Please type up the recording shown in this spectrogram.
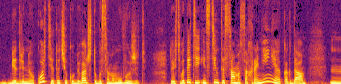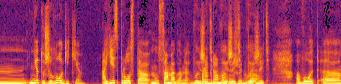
бедренную кость, и этот человек убивает, чтобы самому выжить. То есть вот эти инстинкты самосохранения, когда м- нет уже логики, а есть просто, ну, самое главное, выжить, Программа выжить, выжить. выжить. Да. Вот, э,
